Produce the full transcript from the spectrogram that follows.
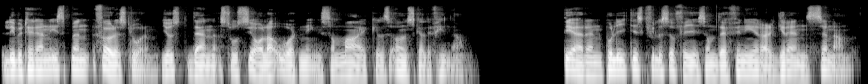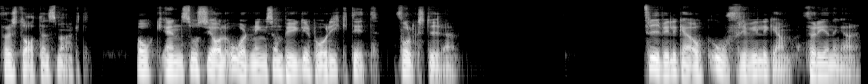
Libertarianismen föreslår just den sociala ordning som Michaels önskade finna. Det är en politisk filosofi som definierar gränserna för statens makt och en social ordning som bygger på riktigt folkstyre. Frivilliga och ofrivilliga föreningar.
